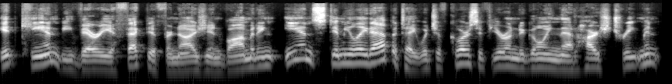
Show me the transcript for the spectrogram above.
it can be very effective for nausea and vomiting and stimulate appetite, which, of course, if you're undergoing that harsh treatment,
